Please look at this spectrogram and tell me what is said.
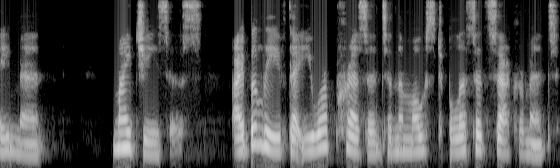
Amen. My Jesus, I believe that you are present in the most blessed sacrament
